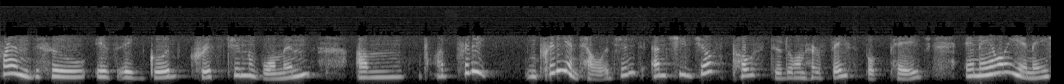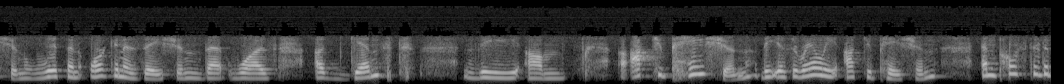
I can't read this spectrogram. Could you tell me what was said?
friend who is a good Christian woman, um, pretty pretty intelligent, and she just posted on her Facebook page an alienation with an organization that was against the um, occupation, the Israeli occupation, and posted a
